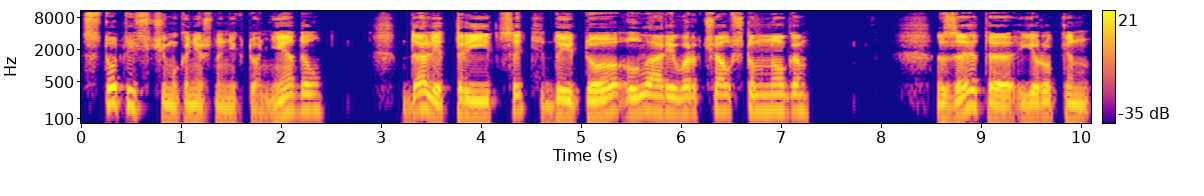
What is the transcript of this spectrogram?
Сто тысяч ему, конечно, никто не дал. Дали тридцать, да и то Ларри ворчал, что много. За это Еропкин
